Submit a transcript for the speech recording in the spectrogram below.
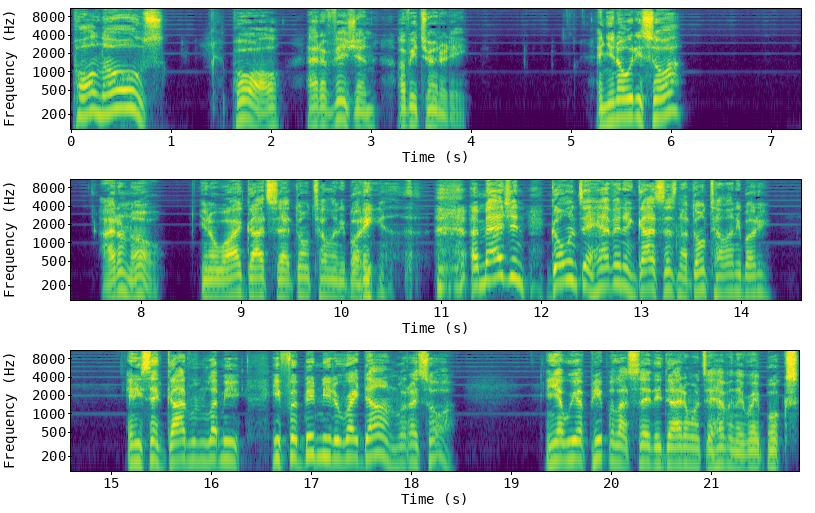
Paul knows. Paul had a vision of eternity. And you know what he saw? I don't know. You know why? God said, don't tell anybody. Imagine going to heaven and God says, now don't tell anybody. And he said, God wouldn't let me, he forbid me to write down what I saw. And yet we have people that say they died and went to heaven. They write books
